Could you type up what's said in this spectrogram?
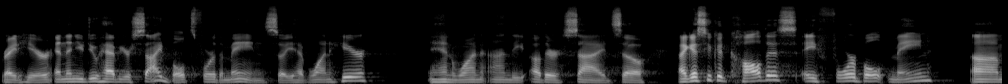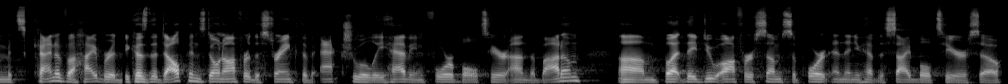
right here, and then you do have your side bolts for the mains. So you have one here and one on the other side. So I guess you could call this a four bolt main. Um, it's kind of a hybrid because the dowel pins don't offer the strength of actually having four bolts here on the bottom, um, but they do offer some support, and then you have the side bolts here. So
